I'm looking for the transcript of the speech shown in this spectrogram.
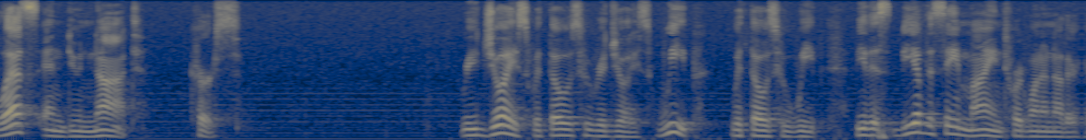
Bless and do not curse. Rejoice with those who rejoice. Weep with those who weep. Be, this, be of the same mind toward one another.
